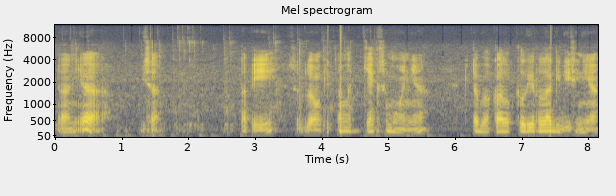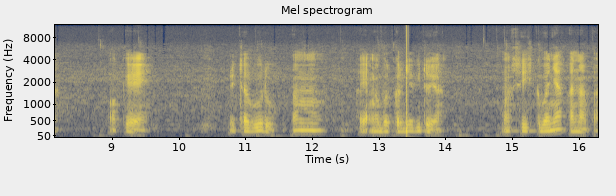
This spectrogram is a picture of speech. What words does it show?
Dan ya bisa. Tapi sebelum kita ngecek semuanya kita bakal clear lagi di sini ya. Oke. Berita buruk. Hmm, kayak nggak bekerja gitu ya. Masih kebanyakan apa?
